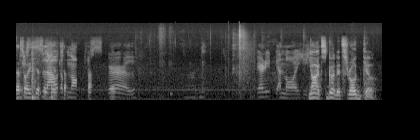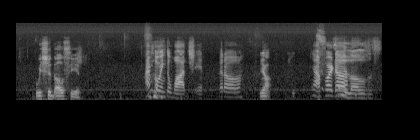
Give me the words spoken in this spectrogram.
That's why she's she has this a loud, obnoxious girl. Very annoying. No, it's good. It's roadkill. We should all see it. I'm going to watch it, pero Yeah. yeah, for the So- lulz.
